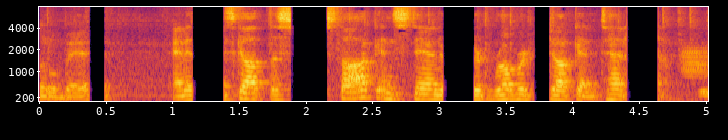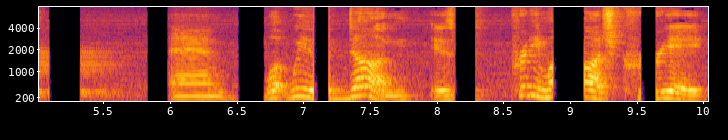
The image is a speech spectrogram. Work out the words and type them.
little bit. And it's got the stock and standard rubber duck antenna. And what we have done is pretty much create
